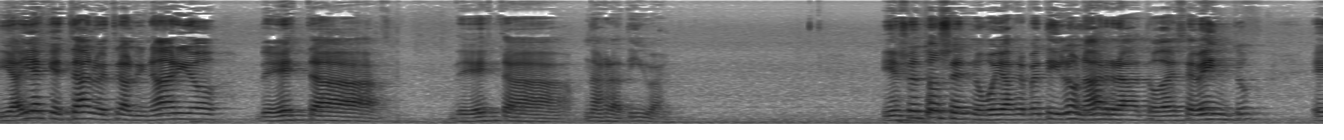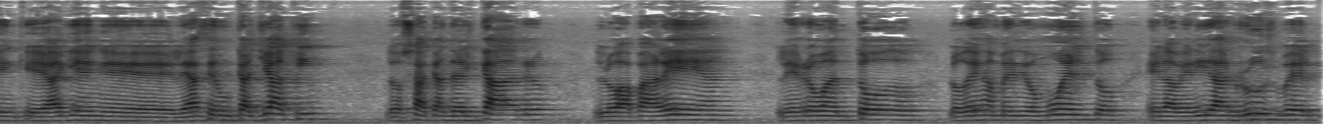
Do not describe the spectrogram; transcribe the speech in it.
Y ahí es que está lo extraordinario de esta, de esta narrativa. Y eso entonces, no voy a repetirlo, narra todo ese evento en que alguien eh, le hace un kayaking lo sacan del carro, lo apalean, le roban todo, lo dejan medio muerto en la avenida Roosevelt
